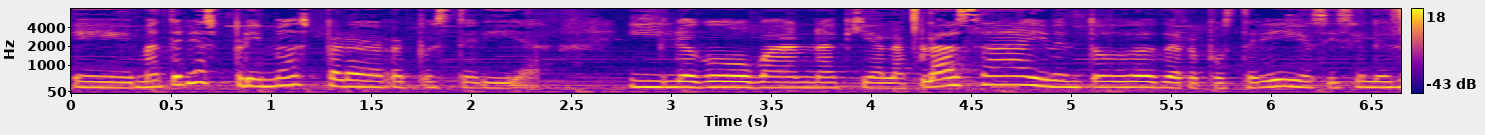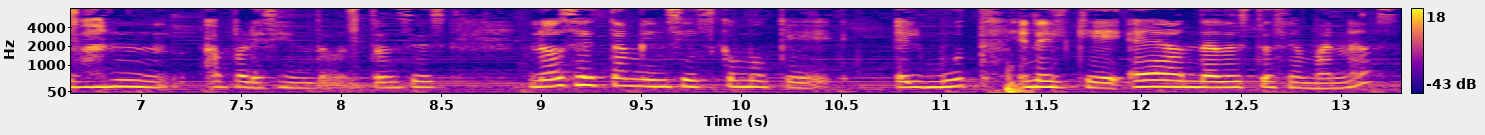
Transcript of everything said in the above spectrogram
eh, materias primas para repostería. Y luego van aquí a la plaza y ven todo de repostería y así se les van apareciendo. Entonces, no sé también si es como que el mood en el que he andado estas semanas,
